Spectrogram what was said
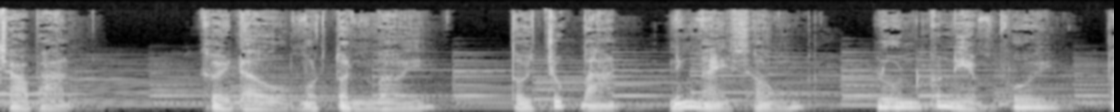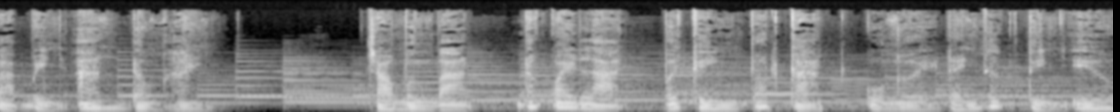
Chào bạn, khởi đầu một tuần mới, tôi chúc bạn những ngày sống luôn có niềm vui và bình an đồng hành. Chào mừng bạn đã quay lại với kênh podcast của người đánh thức tình yêu.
